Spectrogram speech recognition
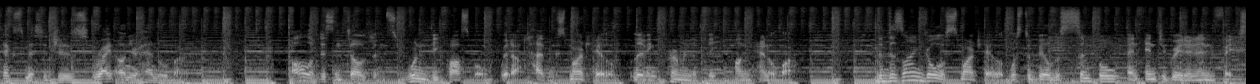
text messages right on your handlebar. All of this intelligence wouldn't be possible without having Smart Halo living permanently on the handlebar. The design goal of Smart Halo was to build a simple and integrated interface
